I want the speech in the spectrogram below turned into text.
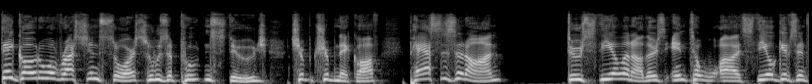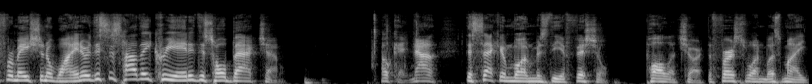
they go to a Russian source who was a Putin stooge, Trebnikov, passes it on through Steele and others into uh, Steele gives information to Winer. This is how they created this whole back channel. Okay, now the second one was the official Paula chart. The first one was my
